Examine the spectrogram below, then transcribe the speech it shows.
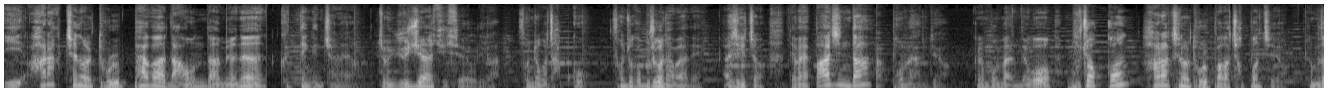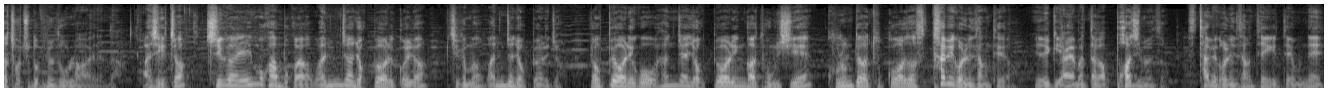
이 하락 채널 돌파가 나온다면은 그땐 괜찮아요. 좀 유지할 수 있어요 우리가 선조가 잡고 선조가 무조건 잡아야 돼 아시겠죠? 근데 만약 빠진다 아, 보면 안 돼요. 그럼 보면 안 되고 무조건 하락 채널 돌파가 첫 번째예요. 그러면서 저주 높이면서 올라가야 된다. 아시겠죠? 지금 일목 한번 볼까요? 완전 역배열일걸요? 지금은 완전 역배열이죠. 역배열이고 현재 역배열인가 동시에 구름대가 두꺼워서 스탑이 걸린 상태예요. 이렇게 얇았다가 퍼지면서 스탑이 걸린 상태이기 때문에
